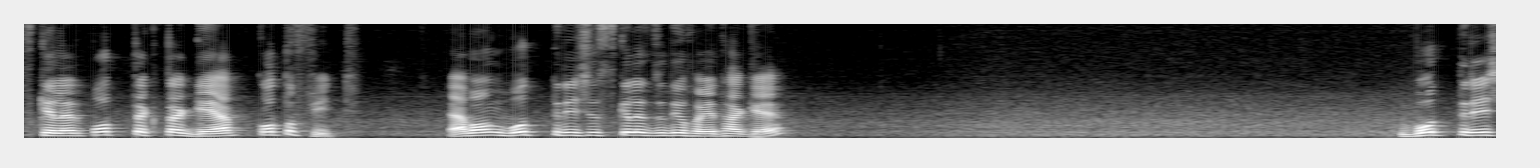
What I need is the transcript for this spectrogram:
স্কেলের প্রত্যেকটা গ্যাপ কত ফিট? এবং বত্রিশ স্কেলের যদি হয়ে থাকে বত্রিশ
